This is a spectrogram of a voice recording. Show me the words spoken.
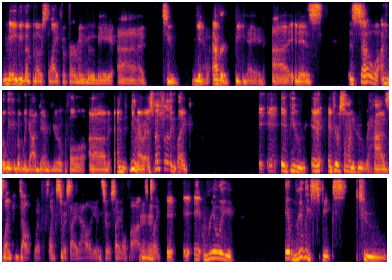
maybe the most life affirming movie uh to you know ever be made. Uh it is so unbelievably goddamn beautiful. Um and you know especially like if you if you're someone who has like dealt with like suicidality and suicidal thoughts Mhm. like it, it it really it really speaks to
